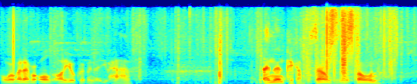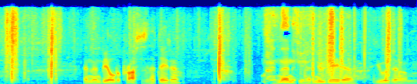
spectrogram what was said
or whatever old audio equipment that you have, and then pick up the sounds of the phone, and then be able to process that data. And then if you had new data, you would um,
